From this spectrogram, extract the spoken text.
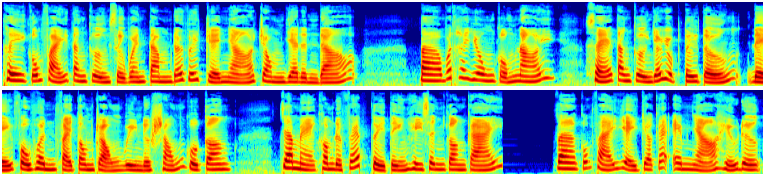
thì cũng phải tăng cường sự quan tâm đối với trẻ nhỏ trong gia đình đó. Bà Quách Thái Dung cũng nói sẽ tăng cường giáo dục tư tưởng để phụ huynh phải tôn trọng quyền được sống của con. Cha mẹ không được phép tùy tiện hy sinh con cái và cũng phải dạy cho các em nhỏ hiểu được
